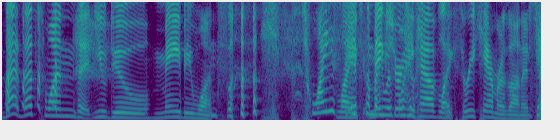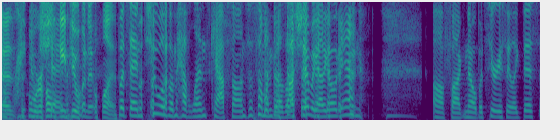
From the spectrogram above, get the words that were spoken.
that that's one that you do maybe once. Twice, like if somebody make was sure like, make sure you have like three cameras on it Yeah, because right, we're only shit. doing it once. but then two of them have lens caps on, so someone goes, "Oh shit, we gotta go again." Oh fuck, no! But seriously, like this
